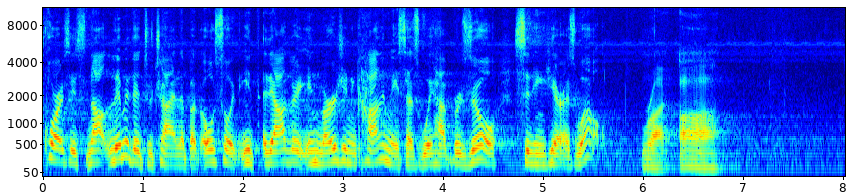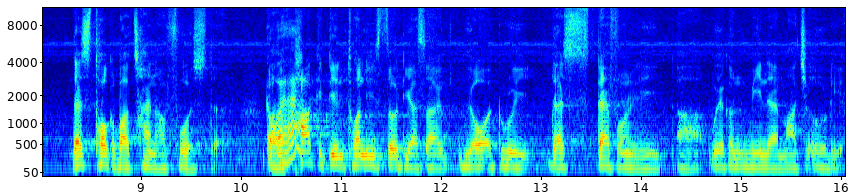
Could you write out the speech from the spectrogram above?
course, is not limited to China, but also the other emerging economies, as we have Brazil sitting here as well. Right. Uh, let's talk about China first. Go uh, Targeting 2030, as I, we all agree, that's definitely, uh, we're going to mean that much earlier.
